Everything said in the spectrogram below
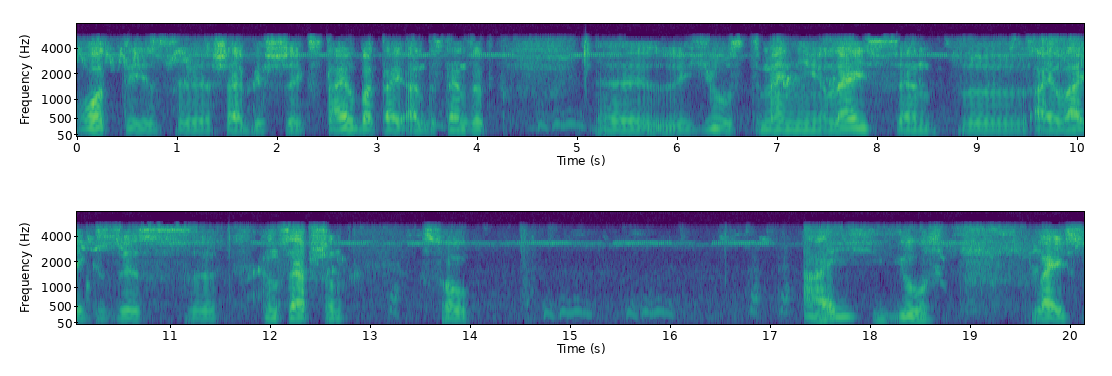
what is uh, shabby chic style but I understand that uh, used many lace and uh, I like this uh, conception. So I used lace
